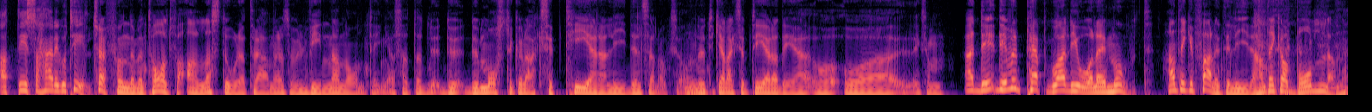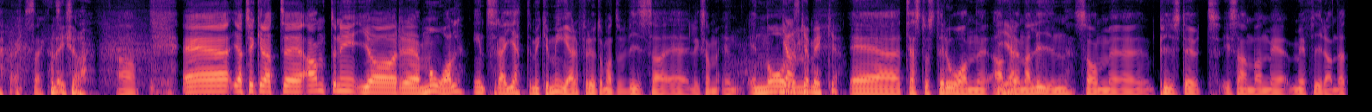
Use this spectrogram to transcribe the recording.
Att det är så här det går till. Jag tror jag fundamentalt för alla stora tränare som vill vinna någonting. Alltså att du, du, du måste kunna acceptera lidelsen också. Om Mm. du inte kan acceptera det och, och liksom, det, det är väl Pep Guardiola emot. Han tänker fan inte lida, han tänker ha bollen. Exakt. liksom. Ja. Eh, jag tycker att eh, Anthony gör eh, mål, inte sådär jättemycket mer, förutom att visa eh, liksom en enorm eh, testosteron, adrenalin som eh, pyst ut i samband med, med firandet.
